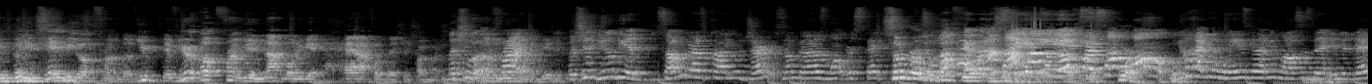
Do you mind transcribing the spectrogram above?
mean, but beginning you can't be stages. upfront though. You, if you're upfront, you're not going to get half of that you're talking about. But you You're upfront. get. But you, you'll be a. Some girls call you a jerk. Some girls won't respect. You. Some girls will go for Okay, it. but and I'm some Some girls girls won't. will go for it. Some won't. You'll have your wins. You'll have your losses. At the end of the day,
